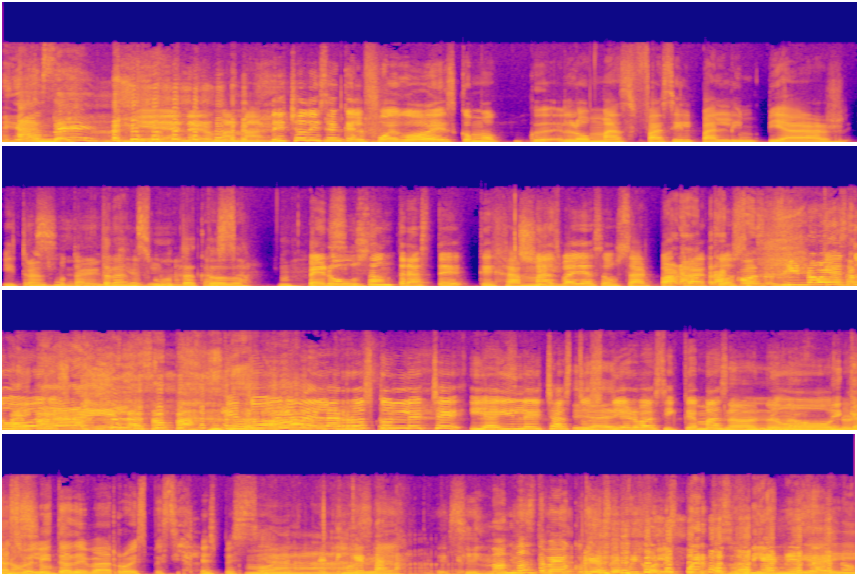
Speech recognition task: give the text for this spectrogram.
Este. Bien, hermana. De hecho, dicen que el fuego es como lo más fácil para limpiar y transmutar Sí. energías de una Transmuta casa. todo. Pero sí, usa sí. un traste que jamás Sí. vayas a usar para, Para otra cosa. Sí, no vayas a preparar olla- ahí en la sopa. Que tu olla del arroz con leche y ahí le echas Y tus ahí- hierbas y quemas. No, no, no. Mi no, cazuelita de barro especial. no. Especial. Muy bien. Etiquétala. Sí. No, no te vaya a ocurrir hacer frijoles puercos un día en esa, ahí. no.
